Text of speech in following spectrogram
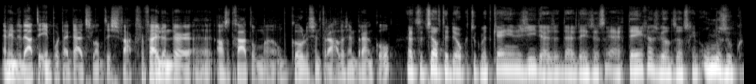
En inderdaad, de import uit Duitsland is vaak vervuilender als het gaat om, om kolencentrales en bruinkool. Ja, hetzelfde heb je ook natuurlijk met kernenergie. Daar is, daar is D66 erg tegen. Ze wilden zelfs geen onderzoek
